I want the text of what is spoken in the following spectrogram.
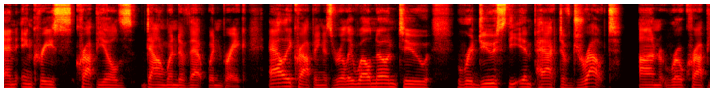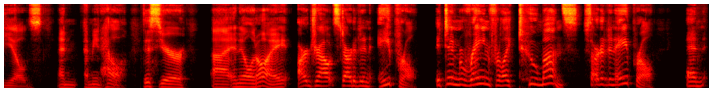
and increase crop yields downwind of that windbreak. Alley cropping is really well known to reduce the impact of drought on row crop yields. And I mean, hell, this year uh, in Illinois, our drought started in April. It didn't rain for like two months. Started in April, and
